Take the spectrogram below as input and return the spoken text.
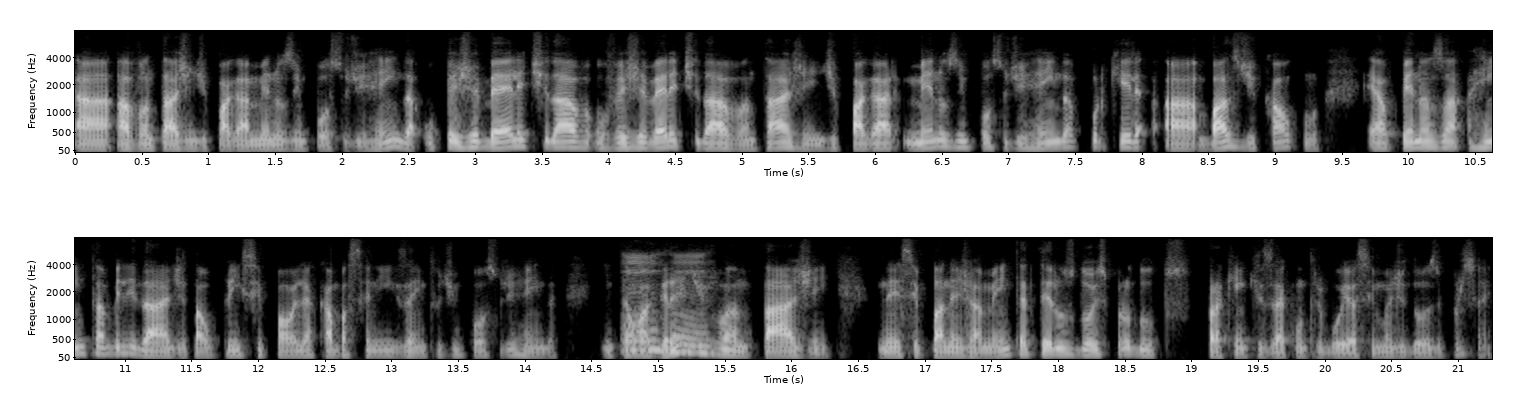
a, a, vantagem de pagar menos imposto de renda, o PGBL te dá, o VGBL te dá a vantagem de pagar menos imposto de renda, porque ele, a base de cálculo é apenas a rentabilidade, tá? O principal ele acaba sendo isento de imposto de renda. Então, uhum. a grande uhum. vantagem nesse planejamento é ter os dois produtos, para quem quiser contribuir acima de 12%.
